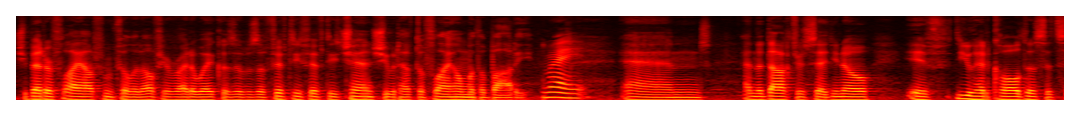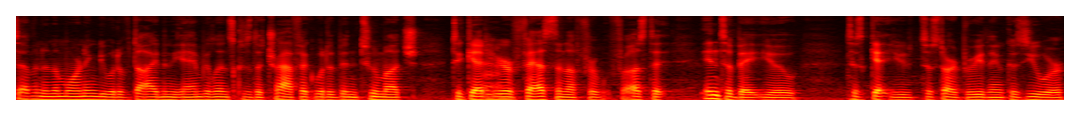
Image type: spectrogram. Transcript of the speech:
she better fly out from Philadelphia right away because it was a 50-50 chance she would have to fly home with a body. right. And and the doctor said, you know, if you had called us at seven in the morning, you would have died in the ambulance because the traffic would have been too much to get here fast enough for, for us to intubate you to get you to start breathing because you were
